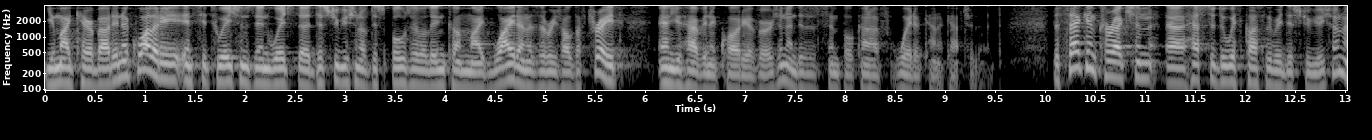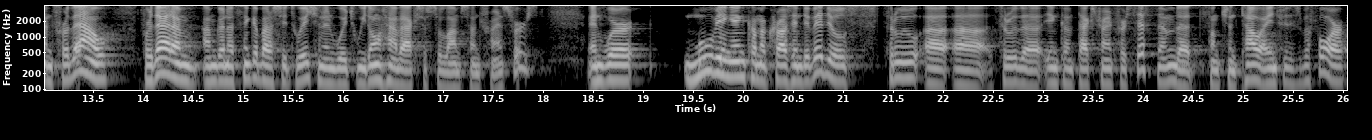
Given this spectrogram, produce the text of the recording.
you might care about inequality in situations in which the distribution of disposable income might widen as a result of trade, and you have inequality aversion, and this is a simple kind of way to kind of capture that. The second correction uh, has to do with costly redistribution. And for for that, I'm, I'm going to think about a situation in which we don't have access to lump sum transfers. And we're moving income across individuals through, uh, uh, through the income tax transfer system, that function tau I introduced before.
